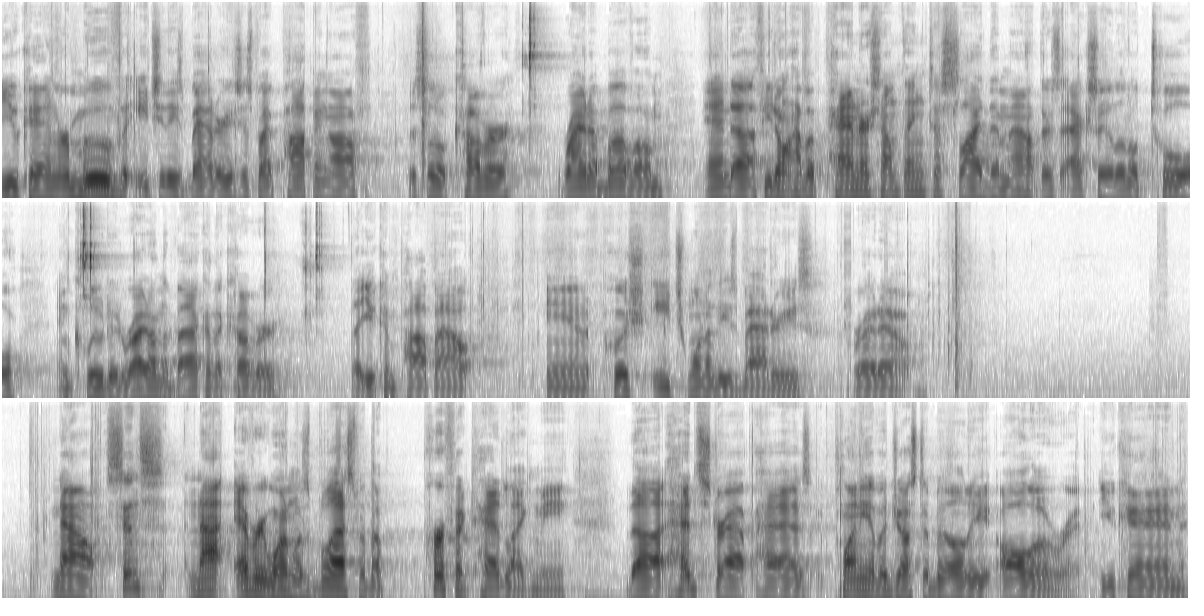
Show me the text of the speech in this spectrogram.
you can remove each of these batteries just by popping off this little cover right above them. And uh, if you don't have a pen or something to slide them out, there's actually a little tool included right on the back of the cover that you can pop out and push each one of these batteries right out. Now, since not everyone was blessed with a perfect head like me, the head strap has plenty of adjustability all over it. You can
